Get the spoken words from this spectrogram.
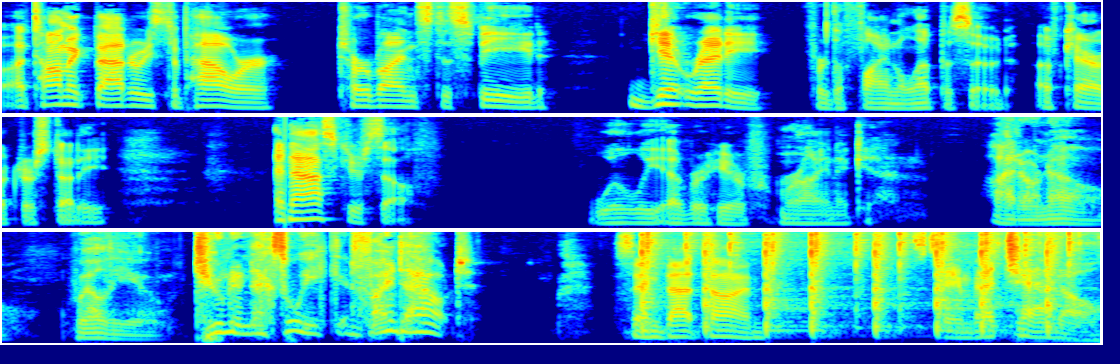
atomic batteries to power, turbines to speed. Get ready for the final episode of Character Study. And ask yourself, will we ever hear from Ryan again? I don't know. Will you? Tune in next week and find out. Same bat time. Same bat channel.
